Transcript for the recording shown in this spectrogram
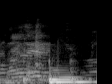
Esto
